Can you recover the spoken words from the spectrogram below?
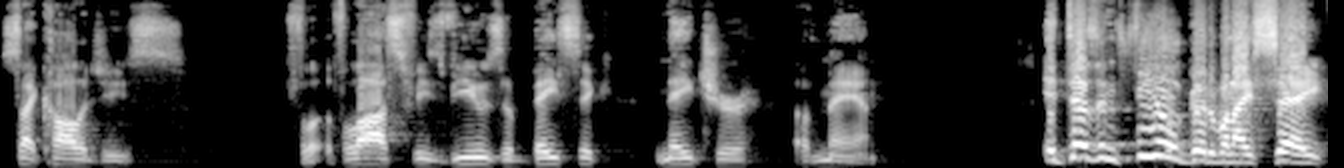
psychologies, philosophies, views of basic nature of man. It doesn't feel good when I say,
